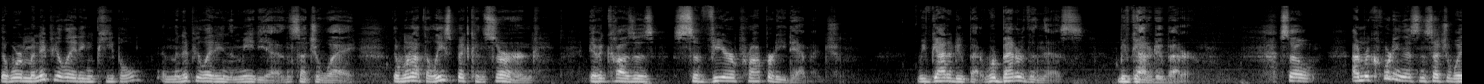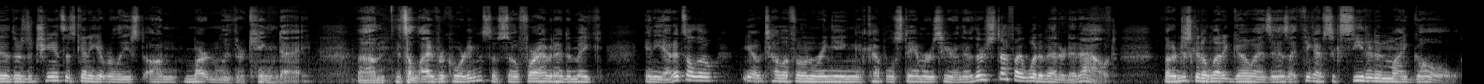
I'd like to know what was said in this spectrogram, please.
That we're manipulating people and manipulating the media in such a way that we're not the least bit concerned if it causes severe property damage. We've got to do better. We're better than this. We've got to do better. So I'm recording this in such a way that there's a chance it's going to get released on Martin Luther King Day. Um, it's a live recording, so so far I haven't had to make any edits. Although you know, telephone ringing, a couple of stammers here and there. There's stuff I would have edited out, but I'm just going to let it go as is. I think I've succeeded in my goal.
